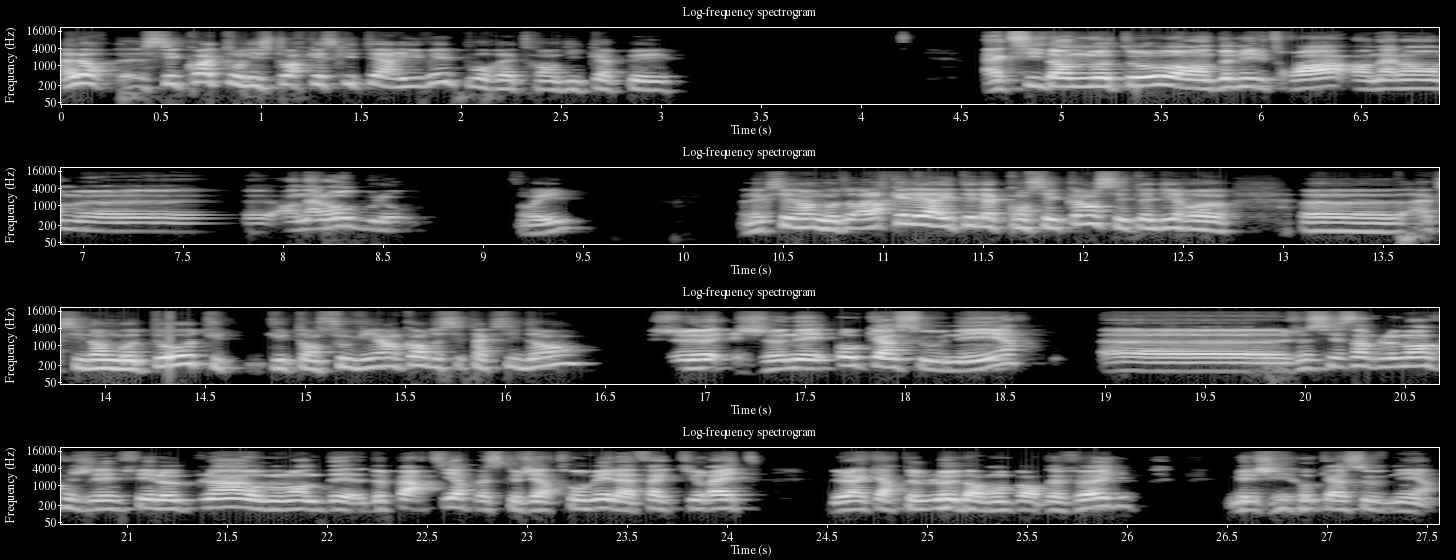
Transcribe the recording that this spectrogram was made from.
Alors, c'est quoi ton histoire? Qu'est-ce qui t'est arrivé pour être handicapé? Accident de moto en 2003 en allant, en allant au boulot. Oui. Un accident de moto. Alors, quelle a été la conséquence? C'est-à-dire, euh, euh, accident de moto, tu t'en souviens encore de cet accident? Je, n'ai aucun souvenir. Euh, je sais simplement que j'ai fait le plein au moment de, partir parce que j'ai retrouvé la facturette de la carte bleue dans mon portefeuille, mais j'ai aucun souvenir.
